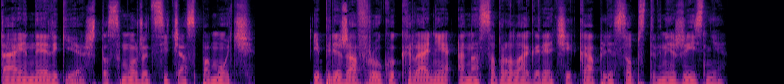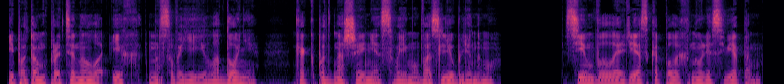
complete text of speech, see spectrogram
Та энергия, что сможет сейчас помочь. И прижав руку к ране, она собрала горячие капли собственной жизни и потом протянула их на своей ладони, как подношение своему возлюбленному. Символы резко полыхнули светом,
